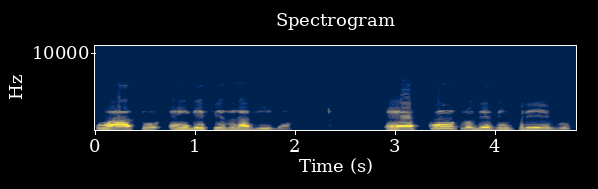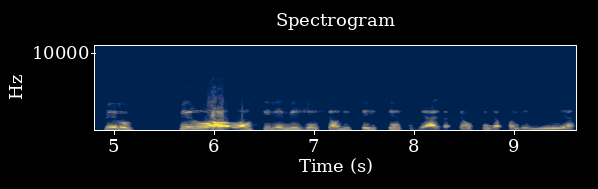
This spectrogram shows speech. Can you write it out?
o ato é em defesa da vida. É contra o desemprego, pelo, pelo auxílio emergencial de 600 reais até o fim da pandemia,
